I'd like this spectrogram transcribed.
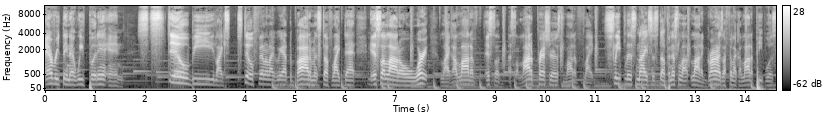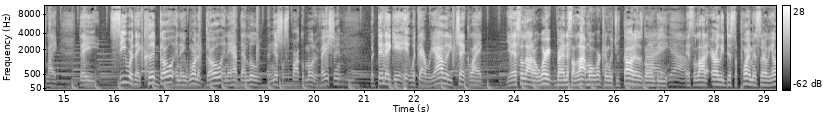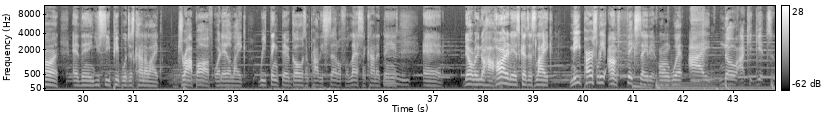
everything that we've put in, and still be like still feeling like we're at the bottom and stuff like that. It's a lot of work, like a lot of it's a it's a lot of pressure. It's a lot of like sleepless nights and stuff, and it's a lot, lot of grinds. I feel like a lot of people it's like they see where they could go and they want to go and they have that little initial spark of motivation, mm-hmm. but then they get hit with that reality check like. Yeah, it's a lot of work, bro, and it's a lot more work than what you thought it was gonna be. Yeah. It's a lot of early disappointments early on, and then you see people just kind of like drop off, or they'll like rethink their goals and probably settle for less and kind of things, mm. and they don't really know how hard it is because it's like me personally, I'm fixated on what I know I could get to,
